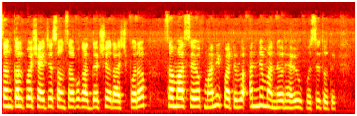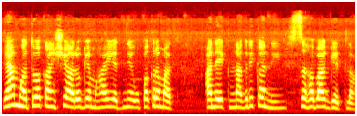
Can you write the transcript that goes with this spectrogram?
संकल्प शाळेचे संस्थापक अध्यक्ष राज परब समाजसेवक माणिक पाटील व अन्य मान्यवर यावेळी उपस्थित होते. या महत्वाकांक्षी आरोग्य महायज्ञ उपक्रमात अनेक नागरिकांनी सहभाग घेतला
